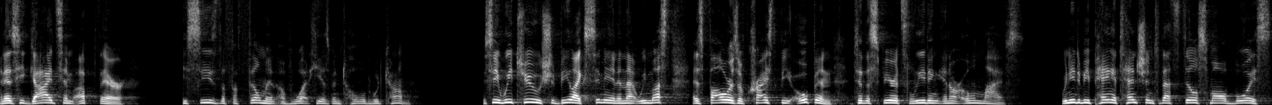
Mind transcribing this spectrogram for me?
And as he guides him up there, he sees the fulfillment of what he has been told would come. You see, we too should be like Simeon in that we must, as followers of Christ, be open to the Spirit's leading in our own lives. We need to be paying attention to that still small voice,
